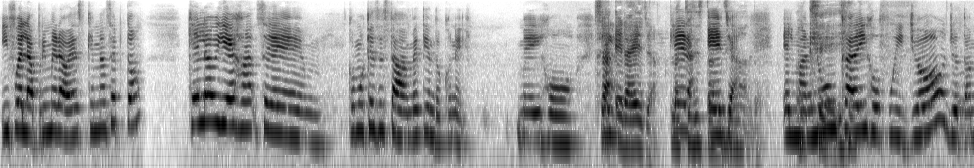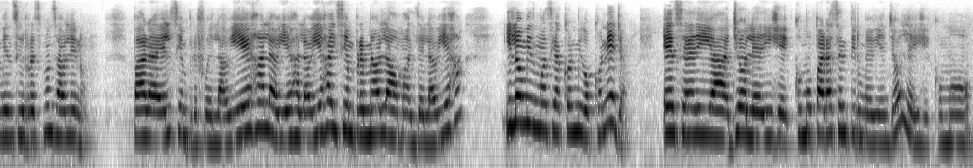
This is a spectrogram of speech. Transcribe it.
y fue la primera vez que me aceptó que la vieja se, como que se estaba metiendo con él. Me dijo, O sea, era ella la era que se estaba ella. el man nunca dijo fui yo, yo también soy responsable, no. Para él siempre fue la vieja, la vieja, la vieja y siempre me hablaba mal de la vieja y lo mismo hacía conmigo con ella. Ese día yo le dije, como para sentirme bien yo, le dije como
